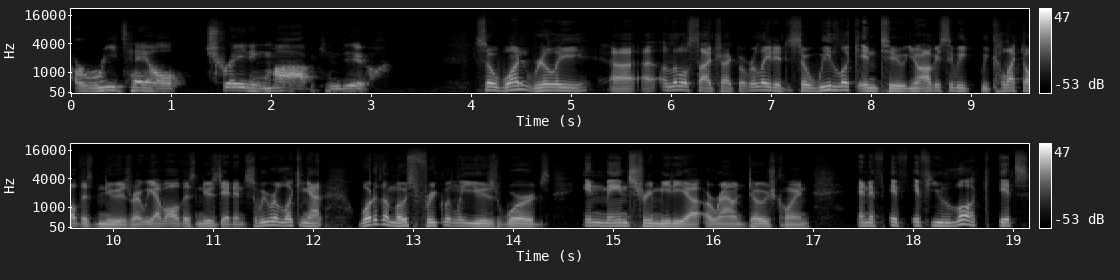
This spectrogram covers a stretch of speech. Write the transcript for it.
a retail trading mob can do. So one really uh, a little sidetrack but related so we look into you know obviously we we collect all this news right? We have all this news data and so we were looking at what are the most frequently used words in mainstream media around dogecoin. And if if if you look, it's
